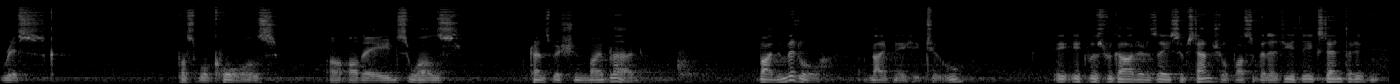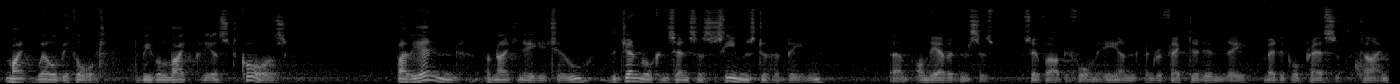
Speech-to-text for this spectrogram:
risk, possible cause of, of AIDS was transmission by blood. By the middle of 1982, it, it was regarded as a substantial possibility to the extent that it might well be thought to be the likeliest cause. By the end of 1982, the general consensus seems to have been, um, on the evidences so far before me and, and reflected in the medical press at the time,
